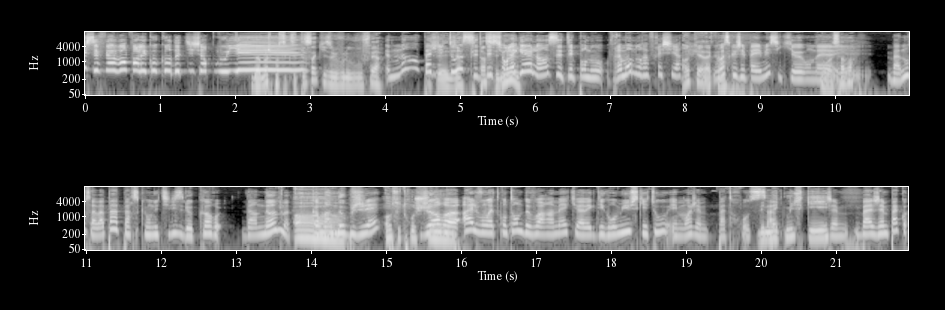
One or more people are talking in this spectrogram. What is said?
il s'est fait avoir par les concours de t-shirt mouillés. Bah moi je pensais que c'était ça qu'ils voulu vous faire. Non, pas du tout. C'était sur la gueule. Hein. C'était pour nous vraiment nous rafraîchir. Ok d'accord. Moi, ce que j'ai pas aimé, c'est qu'on a. Bon, bah, ça va. Bah non, ça va pas parce qu'on utilise le corps d'un homme Oh. comme un objet. Oh c'est trop chiant. Genre, euh, ah, elles vont être contentes de voir un mec avec des gros muscles et tout. Et moi, j'aime pas trop ça. Des mecs musqués. J'aime, bah, j'aime pas quoi.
